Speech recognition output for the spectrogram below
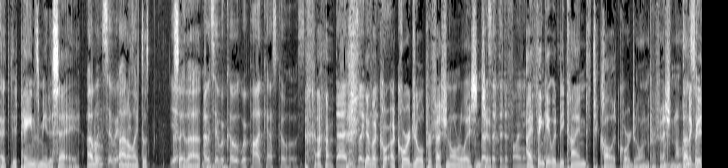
it, it pains me to say. I don't- wouldn't say we're I don't like to Yeah. say that. I would say we're co we're podcast co-hosts. that is like you have a, def- cor- a cordial professional relationship. that's like the defining. I think it would be kind to call it cordial and professional on a That's good,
